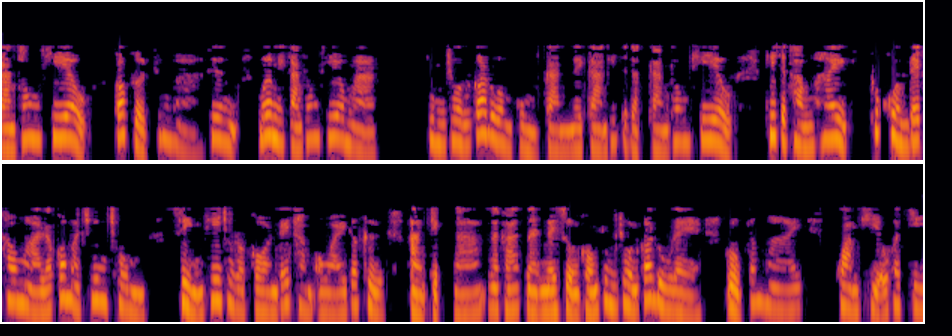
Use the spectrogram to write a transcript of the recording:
การท่องเที่ยว ก็เกิดขึ้นมา ซึ่งเมื่อมีการท่องเที่ยวมาชุมชนก็รวมกลุ่มกันในการที่จะจัดการท่องเที่ยว ที่จะทำให้ทุกคนได้เข้ามาแล้วก็มาชื่นชมสิ่งที่ชลกรได้ทำเอาไว้ก็คืออ่างเก็บน้ำนะคะในในส่วนของชุมชนก็ดูแลปลูกต้นไม้ ความเขียวขจี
